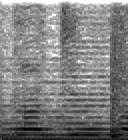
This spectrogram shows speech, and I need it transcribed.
Menjaga cinta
